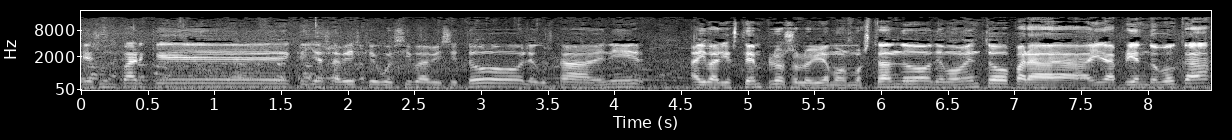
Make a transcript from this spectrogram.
Es un parque que ya sabéis que Huesiva visitó, le gustaba venir. Hay varios templos, os lo iremos mostrando de momento para ir abriendo boca.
